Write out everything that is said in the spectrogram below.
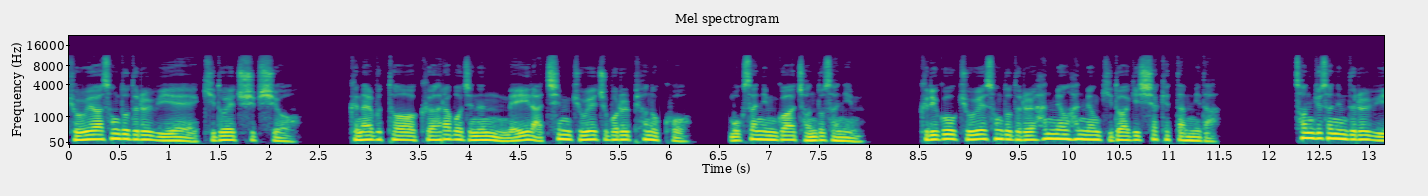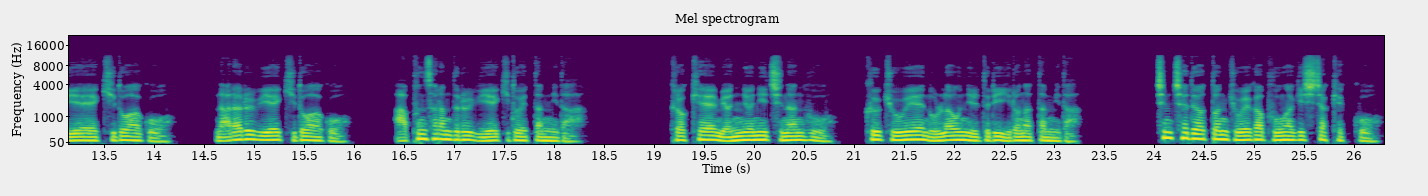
교회와 성도들을 위해 기도해 주십시오. 그날부터 그 할아버지는 매일 아침 교회 주보를 펴놓고 목사님과 전도사님, 그리고 교회 성도들을 한명 한 명 기도하기 시작했답니다. 선교사님들을 위해 기도하고 나라를 위해 기도하고 아픈 사람들을 위해 기도했답니다. 그렇게 몇 년이 지난 후 그 교회에 놀라운 일들이 일어났답니다. 침체되었던 교회가 부흥하기 시작했고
